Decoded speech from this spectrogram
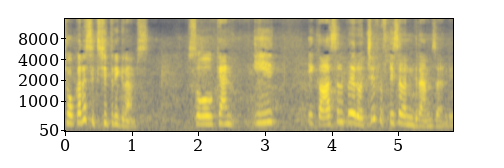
choker sixty three grams so can ఈ ఈ కాసుల పేరు వచ్చి ఫిఫ్టీ సెవెన్ గ్రామ్స్ అండి.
